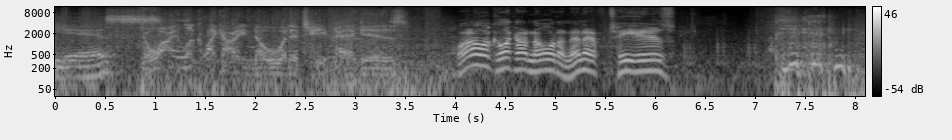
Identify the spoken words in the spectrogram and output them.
Yes. Do I look like I know what a JPEG is? Well, I look like I know what an NFT is.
